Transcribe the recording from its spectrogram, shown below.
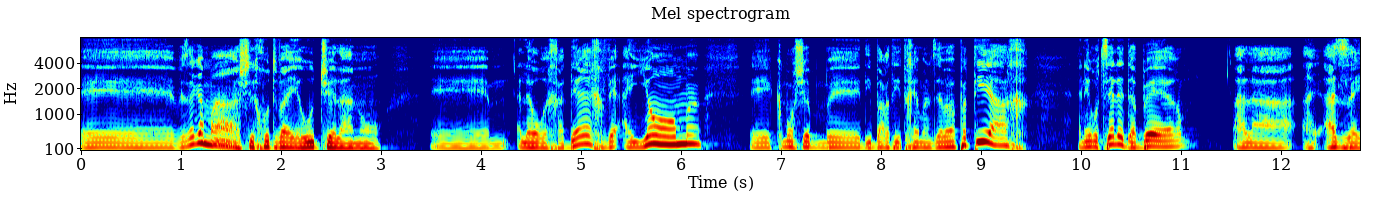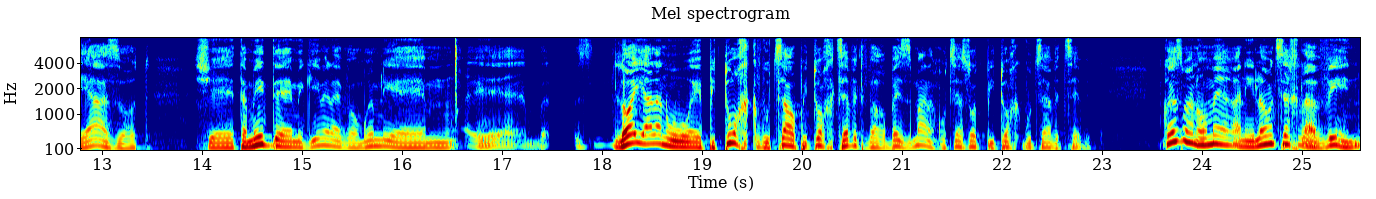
אה, וזה גם השליחות והייעוד שלנו אה, לאורך הדרך. והיום, אה, כמו שדיברתי איתכם על זה בפתיח, אני רוצה לדבר על ההזיה הזאת, שתמיד מגיעים אליי ואומרים לי, לא היה לנו אה, פיתוח קבוצה או פיתוח צוות כבר הרבה זמן, אנחנו רוצים לעשות פיתוח קבוצה וצוות. כל הזמן אומר, אני לא מצליח להבין,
